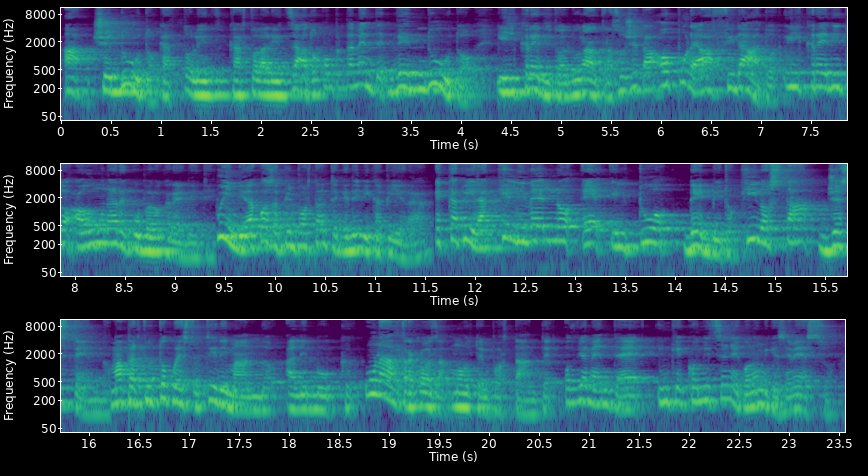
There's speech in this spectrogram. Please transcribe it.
ha ceduto, cartolarizzato, completamente venduto il credito ad un'altra società oppure ha affidato il credito a una recupero crediti. Quindi la cosa più importante che devi capire è capire a che livello è il tuo debito, chi lo sta gestendo. Ma per tutto questo ti rimando all'ebook. Un'altra cosa molto importante ovviamente è in che condizioni economiche sei messo.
